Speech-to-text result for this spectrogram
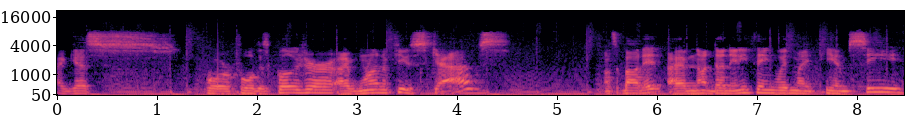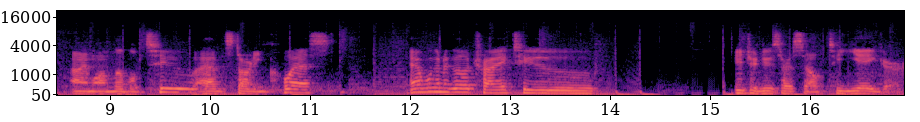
I guess for full disclosure, I've run a few scavs. That's about it. I have not done anything with my PMC. I'm on level two. I have the starting quest. And we're gonna go try to introduce ourselves to Jaeger.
